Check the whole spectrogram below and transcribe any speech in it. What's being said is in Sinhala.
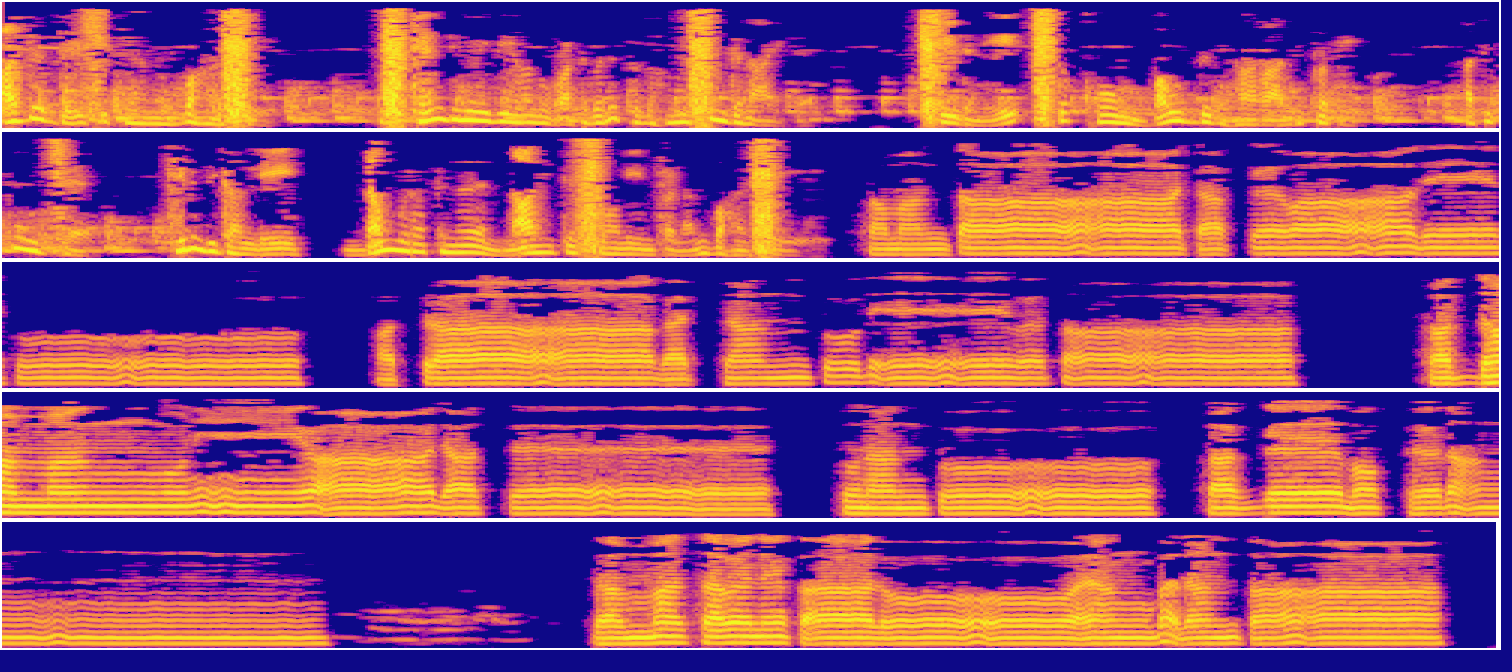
අද දේශිකාන වහන්සේ ස්කැන්ඩිනේවියානු රටවල ප්‍රධාන සිංහනායක. ස්වීඩනයේ ස්ටොක්හෝම් බෞද්ධ විහාරාධිපති අතිපූජ්‍ය කිරිඳිගල්ලේ ධම්මරත්න නායක ස්වාමීන් වහන්සේ. සමන්ත චක්කවාලේසු අත්‍රා ගච්ඡන්තු දේවතා සද්ධම්මං මුනි රාජස්ස සුනන්තු සග්ග මොක්ඛදං ධම්ම ශ්‍රවණ කාලෝ අයං බදන්තා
